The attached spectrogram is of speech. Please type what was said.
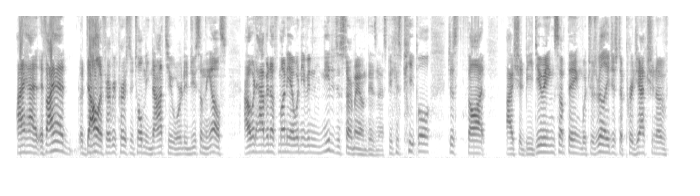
I had if I had a dollar for every person who told me not to or to do something else, I would have enough money I wouldn't even needed to start my own business because people just thought I should be doing something which was really just a projection of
